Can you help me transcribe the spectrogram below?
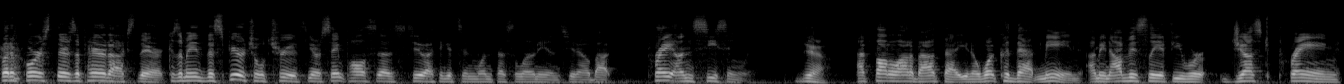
But of course, there's a paradox there, because I mean, the spiritual truth, you know, St. Paul says too. I think it's in 1 Thessalonians, you know, about pray unceasingly. Yeah. I've thought a lot about that. You know, what could that mean? I mean, obviously, if you were just praying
